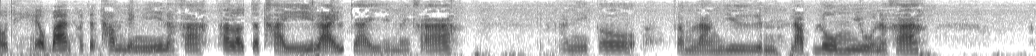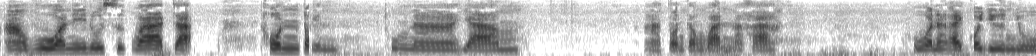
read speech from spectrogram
วแถวบ้านเขาจะทำอย่างนี้นะคะ ถ้าเราจะไถหลายใจเห็นไหมคะ อันนี้ก็กำลังยืนรับลมอยู่นะคะอ่าวัวนี้รู้สึกว่าจะทนเป็นทุ่งนายามอาตอนกลางวันนะคะครูวรรณไทยก็ยืนอยู่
